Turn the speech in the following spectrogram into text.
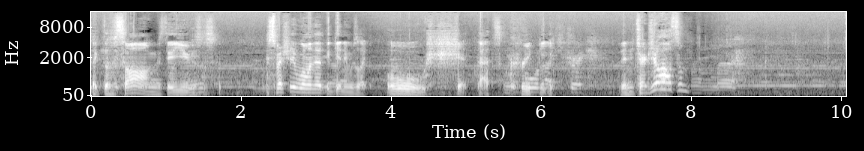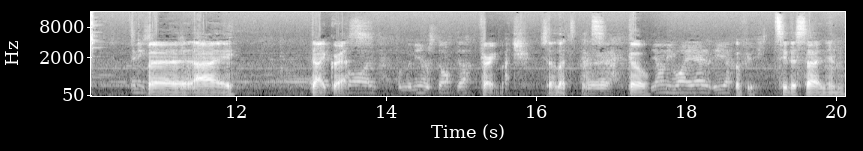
Like the songs they use, especially the one at the beginning was like, oh shit, that's creepy. Then it turns awesome. But I digress. Very much. So let's, let's go over see this side and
